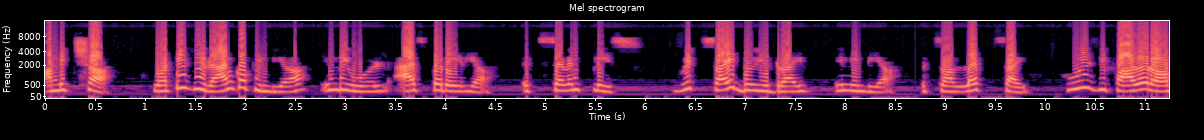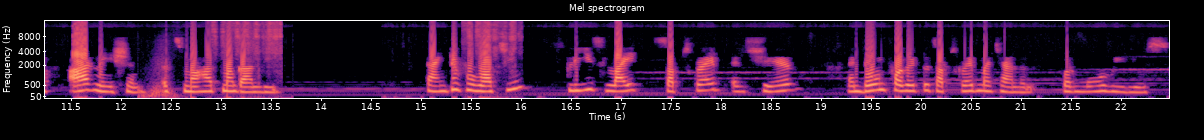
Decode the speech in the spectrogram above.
Amit Shah. What is the rank of India in the world as per area? It's 7th place. Which side do you drive in India? It's on left side. Who is the father of our nation? It's Mahatma Gandhi. Thank you for watching. Please like, subscribe and share and don't forget to subscribe my channel for more videos.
